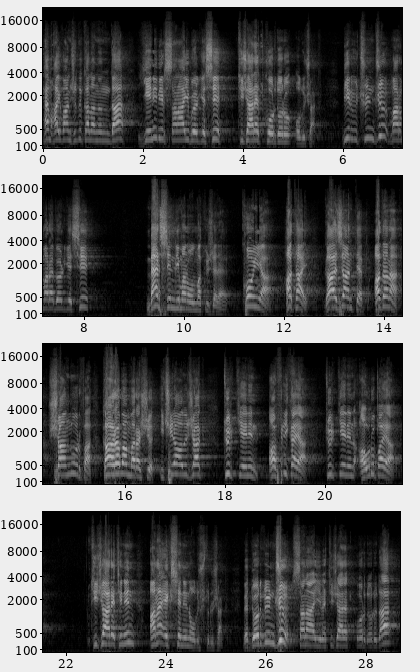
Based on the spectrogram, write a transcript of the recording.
hem hayvancılık alanında yeni bir sanayi bölgesi ticaret koridoru olacak. Bir üçüncü Marmara bölgesi Mersin liman olmak üzere Konya, Hatay, Gaziantep, Adana, Şanlıurfa, Kahramanmaraş'ı içine alacak. Türkiye'nin Afrika'ya, Türkiye'nin Avrupa'ya ticaretinin ana eksenini oluşturacak. Ve dördüncü sanayi ve ticaret koridoru da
